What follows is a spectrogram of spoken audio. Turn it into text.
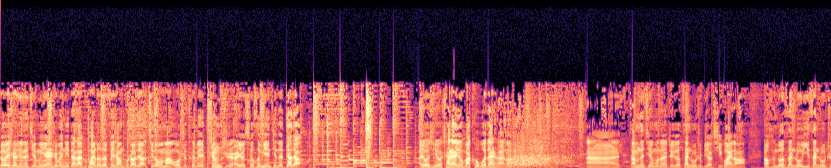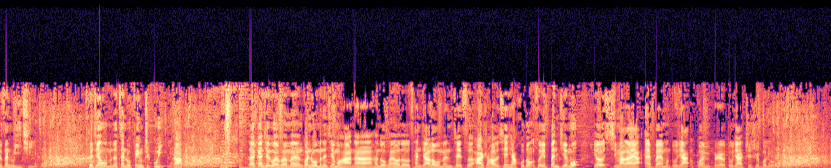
各位收听的节目依然是为你带来快乐的，非常不着调。记得我吗？我是特别正直而又羞涩腼腆的调调。哎呦我去！我差点又把口播带出来了。啊，咱们的节目呢，这个赞助是比较奇怪的啊。然后很多赞助一赞助只赞助一期，可见我们的赞助费用之贵，是吧？来，感谢各位朋友们关注我们的节目哈。那很多朋友都参加了我们这次二十号的线下互动，所以本节目由喜马拉雅 FM 独家冠不是独家支持播出，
